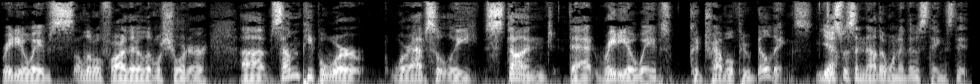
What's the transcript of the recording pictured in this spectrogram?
radio waves a little farther, a little shorter. Uh, some people were were absolutely stunned that radio waves could travel through buildings. Yeah. This was another one of those things that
